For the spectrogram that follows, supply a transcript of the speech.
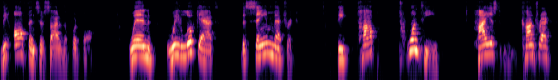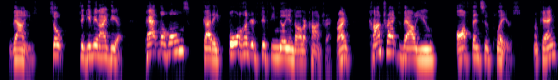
the offensive side of the football. When we look at the same metric, the top 20 highest contract values. So, to give you an idea, Pat Mahomes got a $450 million contract, right? Contract value offensive players, okay?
